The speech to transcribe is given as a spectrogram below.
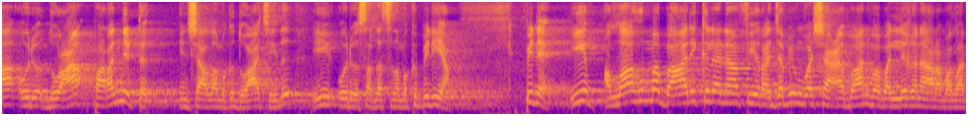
ആ ഒരു ദ്വാ പറഞ്ഞിട്ട് ഇൻഷാ അള്ളാ നമുക്ക് ദ്വാ ചെയ്ത് ഈ ഒരു സദസ്സ് നമുക്ക് പിരിയാം. പിന്നെ ഈ അള്ളാഹുമ്മ ബാരിക് ലനാഫി റജബിം വ ഷഅബാൻ വ ബല്ലിഗന റമദാൻ.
